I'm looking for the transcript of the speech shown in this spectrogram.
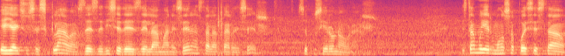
ella y sus esclavas, desde, dice, desde el amanecer hasta el atardecer, se pusieron a orar. Está muy hermosa pues esta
